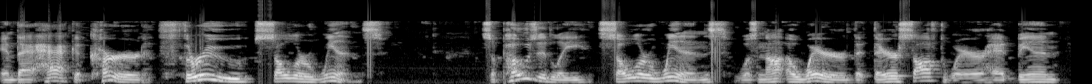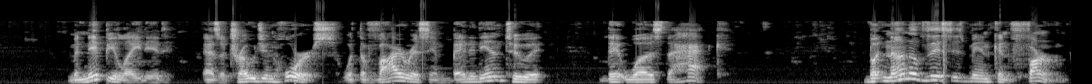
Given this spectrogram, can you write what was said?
And that hack occurred through solar winds. Supposedly, Solar Winds was not aware that their software had been manipulated as a Trojan horse with the virus embedded into it that was the hack. But none of this has been confirmed.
